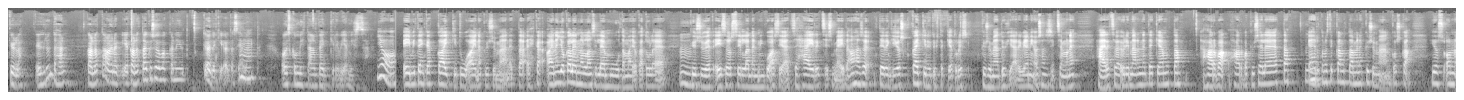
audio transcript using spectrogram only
Kyllä, yhdyn tähän. Kannattaa aina, ja kannattaa kysyä vaikka niiltä työntekijöiltä siellä, mm. että olisiko mitään penkkiriviä missään. Joo, ei mitenkään kaikki tuu aina kysymään, että ehkä aina joka lennolla on silleen muutama, joka tulee mm. kysyä, että ei se ole sellainen niin kuin asia, että se häiritsisi meitä. Onhan se tietenkin, jos kaikki nyt yhtäkkiä tulisi kysymään tyhjää riviä, niin olisihan se sitten semmoinen häiritsevä ylimääräinen tekijä, mutta harva, harva kyselee, että mm. ehdottomasti kannattaa mennä kysymään, koska jos on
